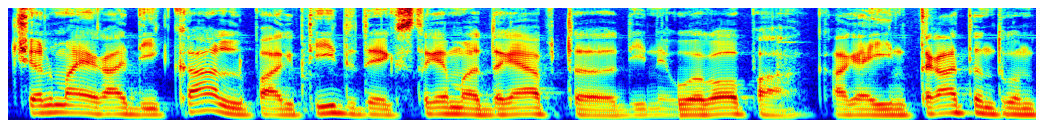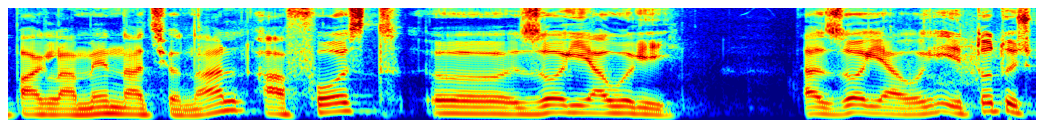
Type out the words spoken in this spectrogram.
cel mai radical partid de extremă dreaptă din Europa care a intrat într-un parlament național a fost uh, Zori Aurii la Zorii Aurii, e totuși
